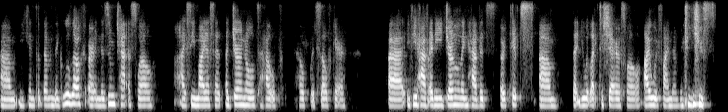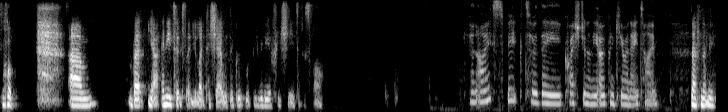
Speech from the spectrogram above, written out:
Um, you can put them in the Google Doc or in the Zoom chat as well. I see Maya said a journal to help help with self-care. Uh, if you have any journaling habits or tips um, that you would like to share as well, I would find them really useful. um, but yeah, any tips that you'd like to share with the group would be really appreciated as well. Can I speak to the question in the open Q&A time? Definitely.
